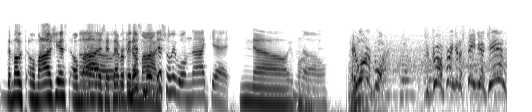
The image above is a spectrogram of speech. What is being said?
the most homagiest homage Oh, that's ever been this mo- homage. this movie will not get no, it won't. no. Hey, water boy! Is your girlfriend gonna stain you again?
